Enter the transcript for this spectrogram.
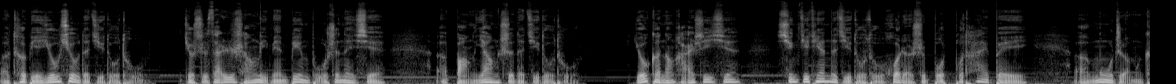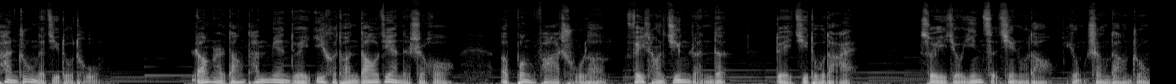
呃，特别优秀的基督徒，就是在日常里面并不是那些，呃，榜样式的基督徒，有可能还是一些星期天的基督徒，或者是不不太被，呃，牧者们看重的基督徒。然而，当他们面对义和团刀剑的时候，呃，迸发出了非常惊人的对基督的爱，所以就因此进入到永生当中。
